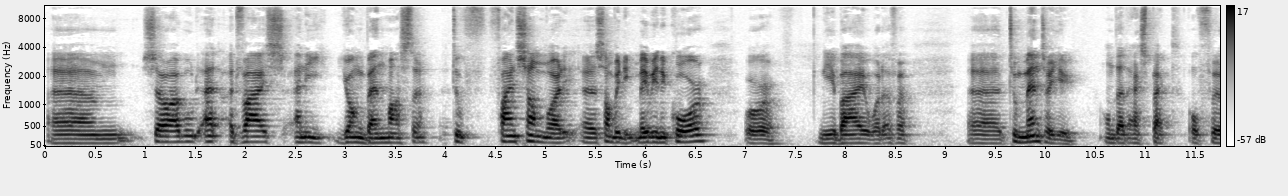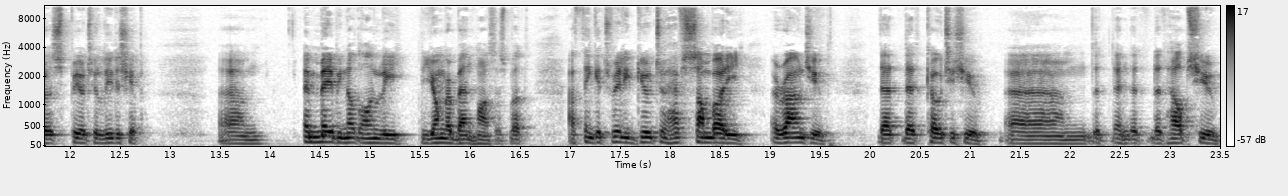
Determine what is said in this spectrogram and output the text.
Um, so I would ad- advise any young bandmaster to find somebody, uh, somebody maybe in the corps or nearby or whatever, uh, to mentor you on that aspect of uh, spiritual leadership. Um, and maybe not only the younger bandmasters, but I think it's really good to have somebody around you that that coaches you um, that, and that, that helps you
